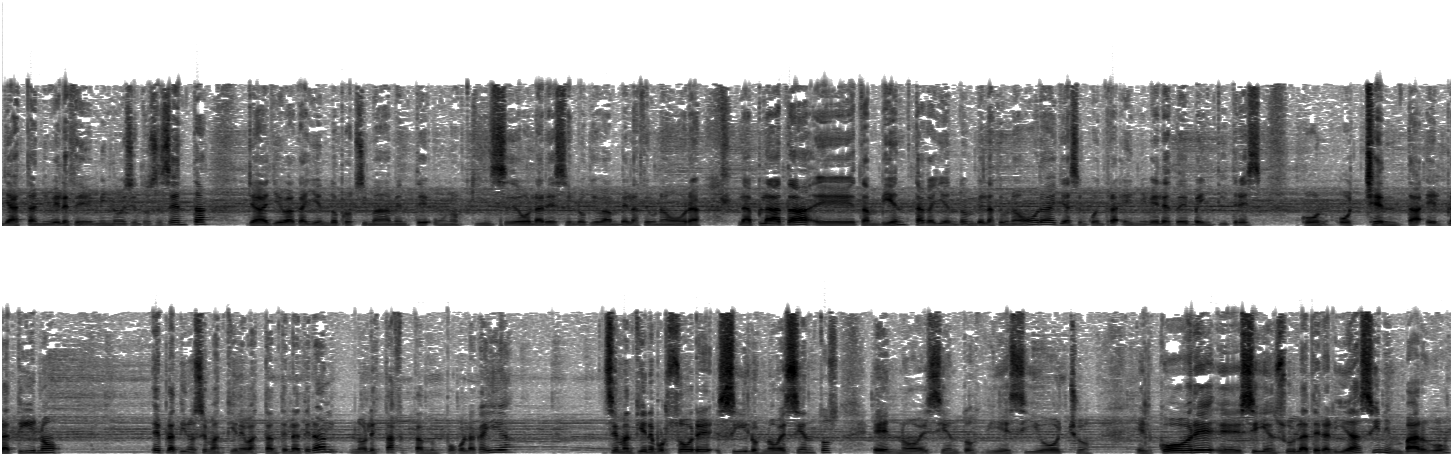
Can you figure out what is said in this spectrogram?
ya está a niveles de 1960, ya lleva cayendo aproximadamente unos 15 dólares en lo que van velas de una hora. La plata eh, también está cayendo en velas de una hora, ya se encuentra en niveles de 23,80 el platino. El platino se mantiene bastante lateral, no le está afectando un poco la caída. Se mantiene por sobre sí los 900 en 918. El cobre eh, sigue en su lateralidad, sin embargo,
